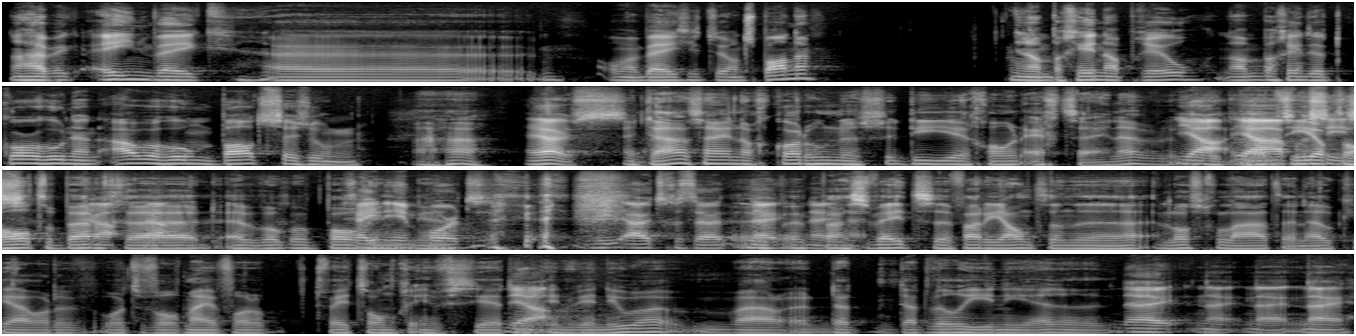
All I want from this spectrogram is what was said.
Dan heb ik één week om een beetje te ontspannen. En dan begin april, dan begint het korhoen en oude hoen balseizoen. Aha. Juist. En daar zijn nog korhoenen die eh, gewoon echt zijn. Hè? Ja, Dat ja, zie je op de precies. Holtenberg. Ja, ja. eh, hebben we ook een poging. Geen eh, import, niet uitgezet. een- Nee, een nee, paar nee. Zweedse varianten eh, losgelaten. En elk jaar worden, wordt er volgens mij voor twee ton geïnvesteerd Ja. in, in weer nieuwe. Maar eh, dat, dat wil je hier niet. Hè? Nee, nee, nee, nee.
